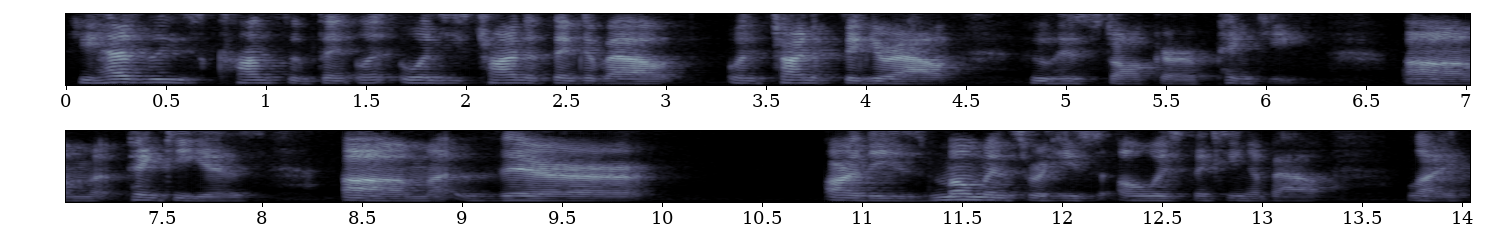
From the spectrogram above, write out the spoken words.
He has these constant things when, when he's trying to think about when he's trying to figure out who his stalker Pinky, um, Pinky is. Um, there are these moments where he's always thinking about like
